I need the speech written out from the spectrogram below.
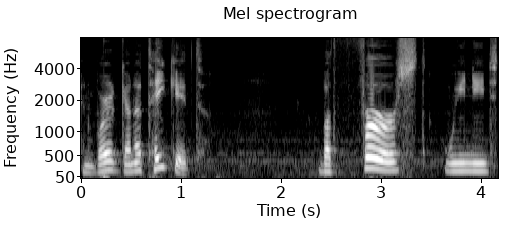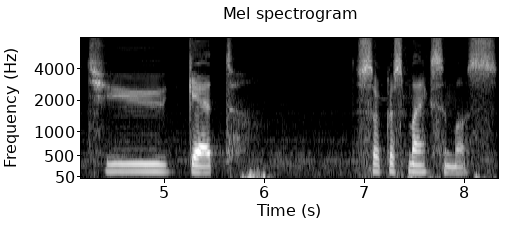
and we're gonna take it. But first, we need to get Circus Maximus.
